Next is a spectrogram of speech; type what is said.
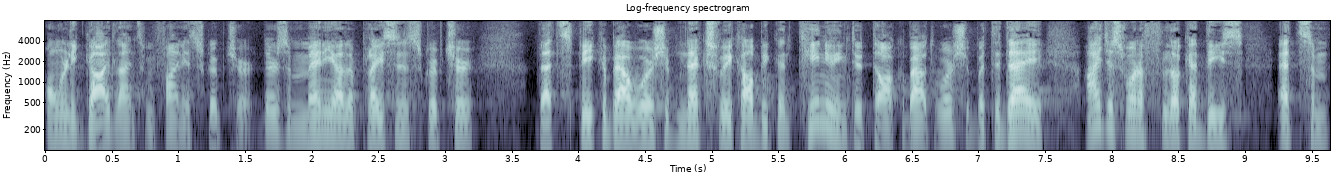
only guidelines we find in Scripture. There's many other places in Scripture that speak about worship. Next week I'll be continuing to talk about worship, but today I just want to look at these at some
